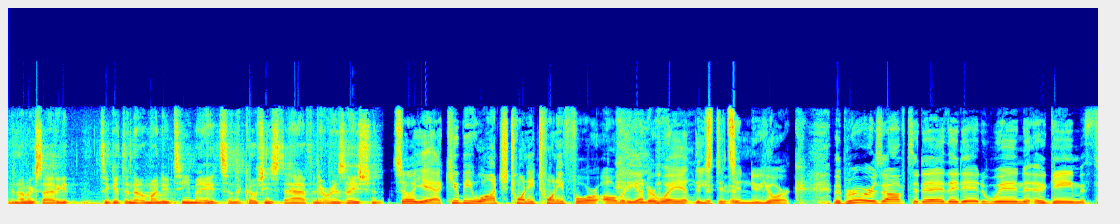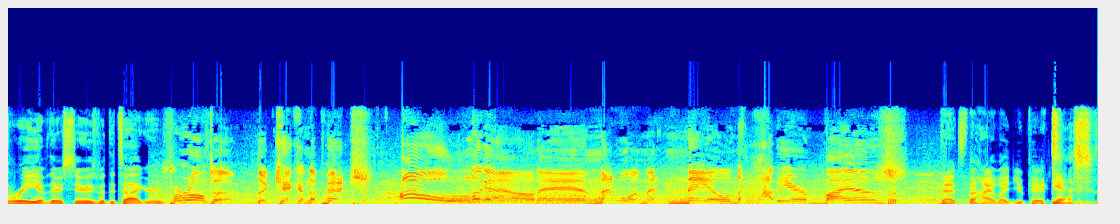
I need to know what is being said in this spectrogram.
and I'm excited to get, to get to know my new teammates and the coaching staff and the organization. So, yeah, QB Watch 2024 already underway. At least it's in New York. The Brewers off today. They did win uh, game three of their series with the Tigers. Peralta, the kick and the pitch. Oh, look out! And that one nailed Javier Baez. That's the highlight you picked. Yes.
